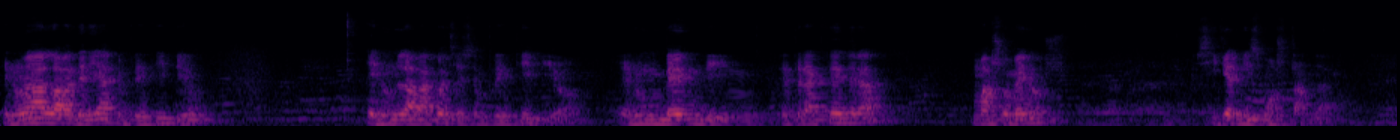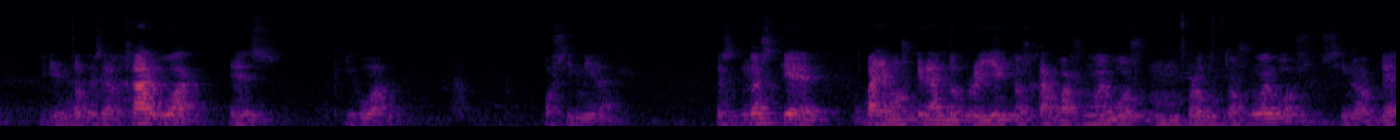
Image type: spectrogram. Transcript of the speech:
en una lavandería, en principio, en un lavacoches, en principio, en un vending, etcétera, etcétera, más o menos, sigue el mismo estándar. Y entonces el hardware es igual o similar. Entonces, no es que vayamos creando proyectos, hardwares nuevos, mm, productos nuevos, sino que,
